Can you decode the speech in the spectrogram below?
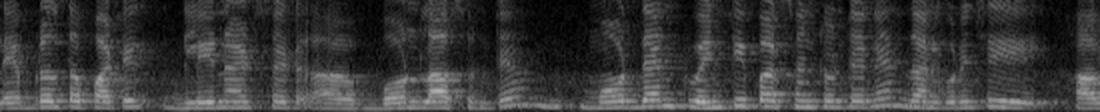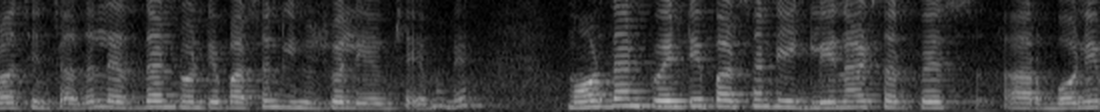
లేబరల్తో పాటు గ్లీనాయిడ్ సైడ్ బోన్ లాస్ ఉంటే మోర్ దాన్ ట్వంటీ పర్సెంట్ ఉంటేనే దాని గురించి ఆలోచించాలి less than twenty percent usually ఏం చేయమండి. మోర్ దాన్ ట్వంటీ పర్సెంట్ ఈ glenoid surface or bony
